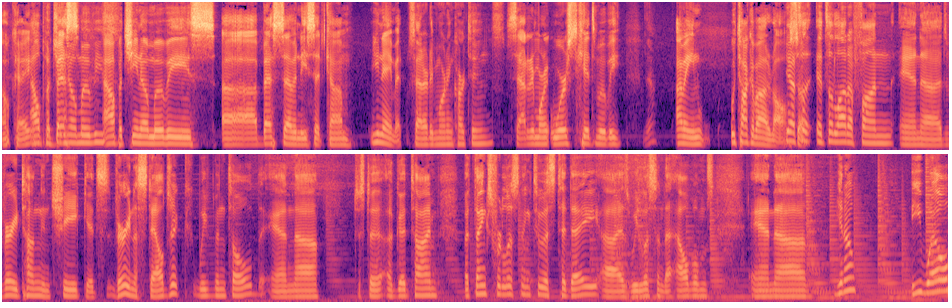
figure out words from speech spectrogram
Okay. Al Pacino Best movies. Al Pacino movies, uh, best 70s sitcom, you name it. Saturday morning cartoons. Saturday morning worst kids movie. Yeah. I mean, we talk about it all. Yeah, so it's, a, it's a lot of fun and uh, it's very tongue in cheek. It's very nostalgic, we've been told. And uh, just a, a good time. But thanks for listening to us today uh, as we listen to albums. And, uh, you know, be well,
